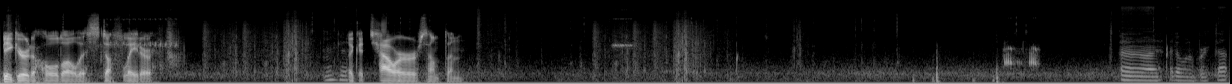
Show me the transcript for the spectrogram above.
bigger to hold all this stuff later, Okay. like a tower or something. Uh, I don't want to break that.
